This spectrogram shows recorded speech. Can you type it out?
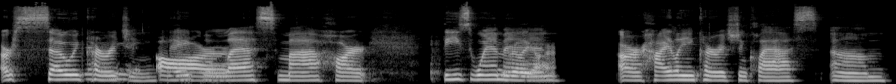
are so encouraging they, they bless my heart these women really are. are. highly encouraged in class um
